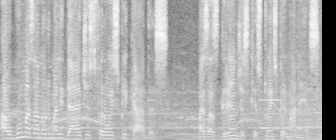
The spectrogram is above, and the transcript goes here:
Algumas anormalidades foram explicadas, mas as grandes questões permanecem.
